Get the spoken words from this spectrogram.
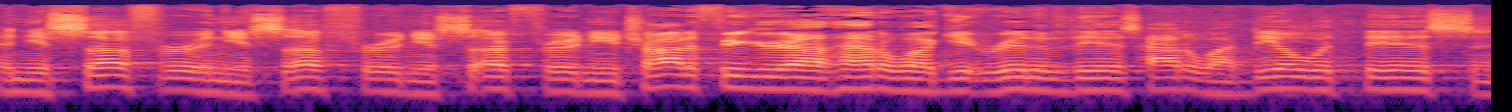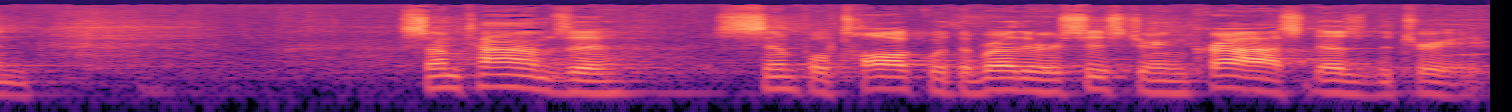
And you suffer and you suffer and you suffer and you try to figure out how do I get rid of this? How do I deal with this? And sometimes a simple talk with a brother or sister in Christ does the trick.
